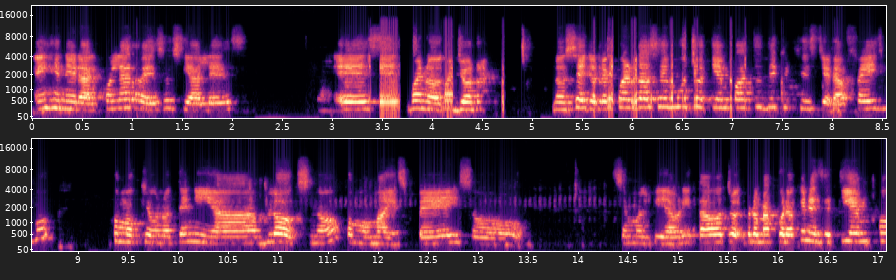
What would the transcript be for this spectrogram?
en general con las redes sociales es, bueno, yo no sé, yo recuerdo hace mucho tiempo antes de que existiera Facebook, como que uno tenía blogs, ¿no? Como MySpace o se me olvida ahorita otro, pero me acuerdo que en ese tiempo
